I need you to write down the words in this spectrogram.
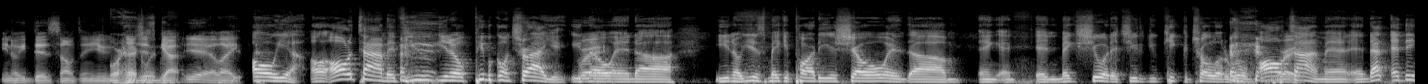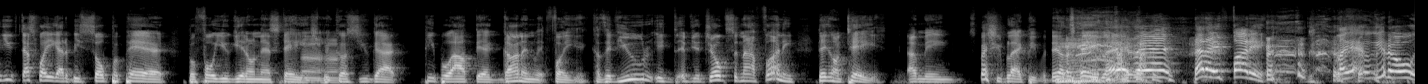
you know he did something you, Or you just got yeah like Oh yeah, all, all the time. If you you know people gonna try you, you Right. know, and uh, you know you just make it part of your show and um and and and make sure that you you keep control of the room all the time, man. And that and then you that's why you got to be so prepared before you get on that stage Uh-huh. because you got people out there gunning it for you. Because if you if your jokes are not funny, they're gonna tell you. I mean, especially black people, they'll tell you, like, "Hey man, that ain't funny." like you know,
